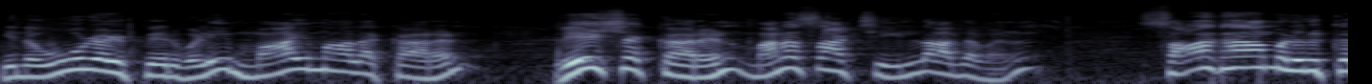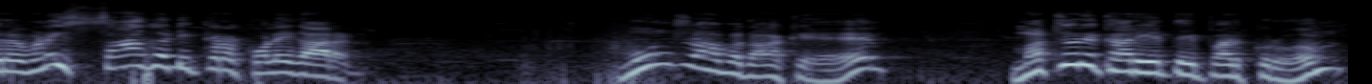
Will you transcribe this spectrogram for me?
இந்த ஊழல் பேர் வழி மாய்மாலக்காரன் வேஷக்காரன் மனசாட்சி இல்லாதவன் சாகாமல் இருக்கிறவனை சாகடிக்கிற கொலைகாரன். மூன்றாவதாக மற்றொரு காரியத்தை பார்க்கிறோம்.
